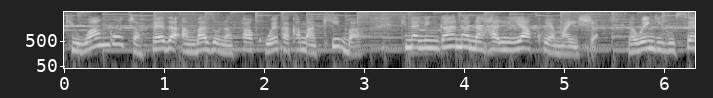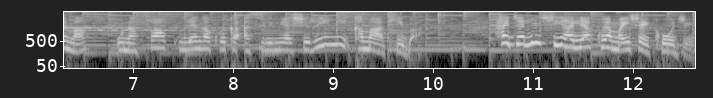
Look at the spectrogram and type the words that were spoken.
Kiwango cha fedha ambazo unafaa kuweka kama akiba kinalingana na hali yako ya maisha, na wengi husema unafaa kulenga kuweka asilimia ishirini kama akiba. Haijalishi hali yako ya maisha ikoje,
